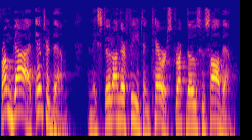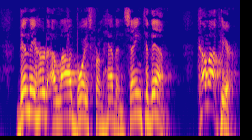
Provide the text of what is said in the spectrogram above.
from God entered them, and they stood on their feet, and terror struck those who saw them. Then they heard a loud voice from heaven saying to them, Come up here!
